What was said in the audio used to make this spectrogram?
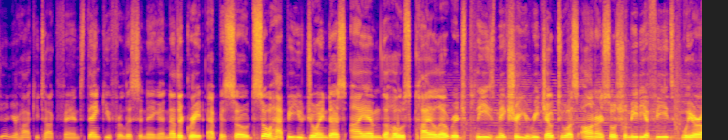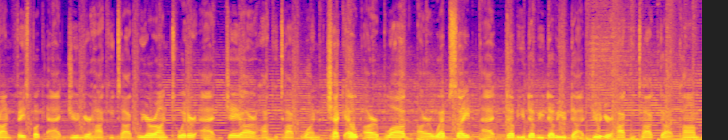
Junior Hockey Talk fans, thank you for listening. Another great episode. So happy you joined us. I am the host, Kyle Outridge. Please make sure you reach out to us on our social media feeds. We are on Facebook at Junior Hockey Talk. We are on Twitter at JR Hockey Talk 1. Check out our blog, our website at www.juniorhockeytalk.com.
